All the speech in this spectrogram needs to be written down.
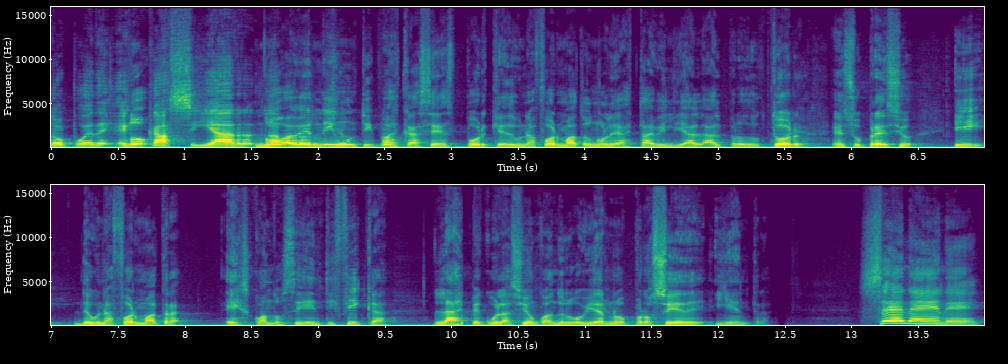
no puede escasear. No, va a haber ningún tipo de escasez porque de una forma u otra uno le da estabilidad al productor en su precio y de una forma u otra es cuando se identifica la especulación, cuando el gobierno procede y entra. CNN,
